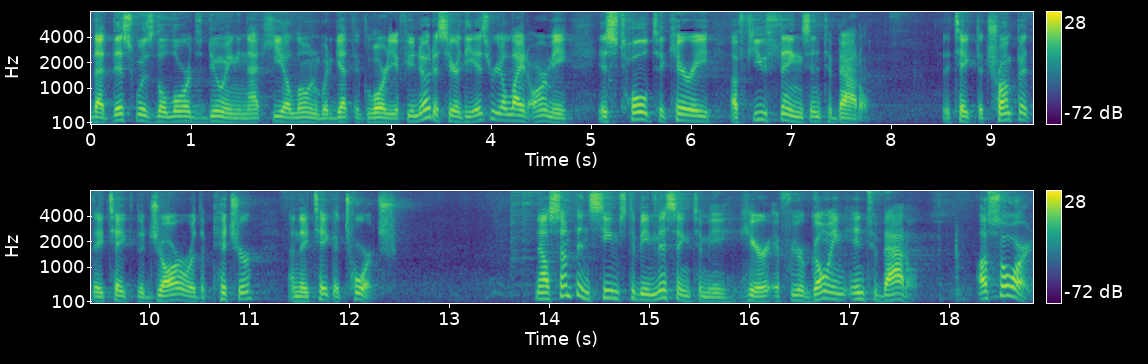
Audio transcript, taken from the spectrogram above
that this was the Lord's doing and that he alone would get the glory. If you notice here, the Israelite army is told to carry a few things into battle. They take the trumpet, they take the jar or the pitcher, and they take a torch. Now, something seems to be missing to me here if you're going into battle. A sword.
